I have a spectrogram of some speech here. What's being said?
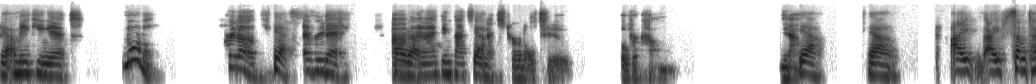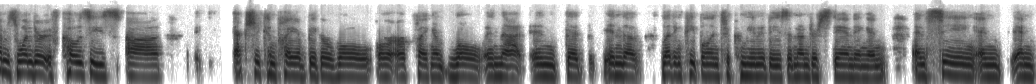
yeah. making it normal, part of yes. every day. Um, and I think that's yeah. the next hurdle to overcome. Yeah. Yeah. Yeah. I I sometimes wonder if cozies uh, actually can play a bigger role or are playing a role in that in that in the letting people into communities and understanding and and seeing and and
